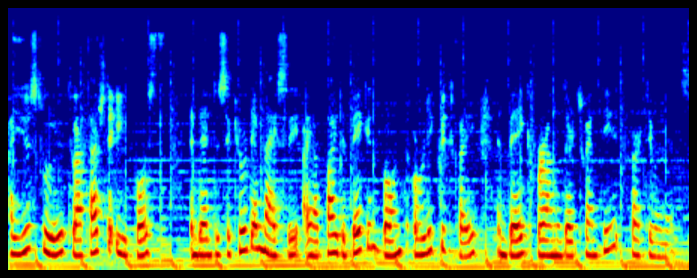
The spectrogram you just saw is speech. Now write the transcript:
I use glue to attach the ear posts and then to secure them nicely I apply the Bake and Bond or liquid clay and bake for another 20-30 minutes.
